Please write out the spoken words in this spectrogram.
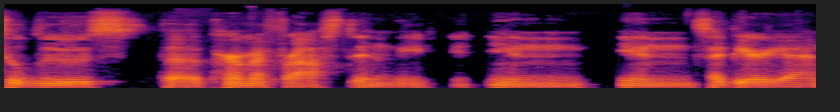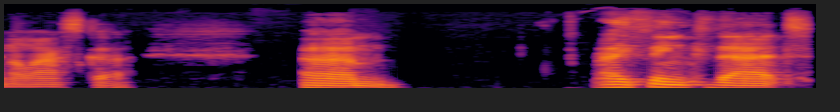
to lose the permafrost in the in in Siberia and Alaska. Um, I think that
